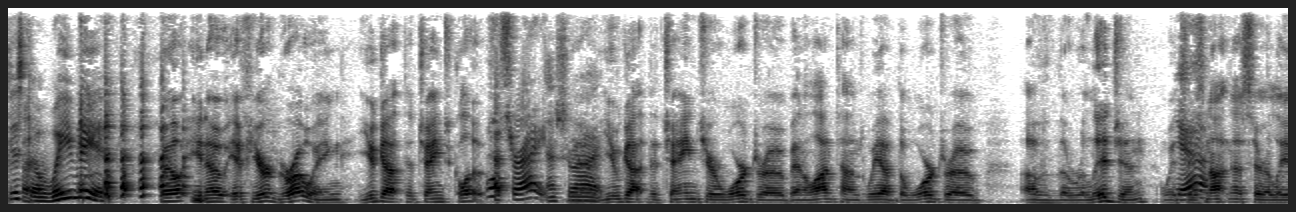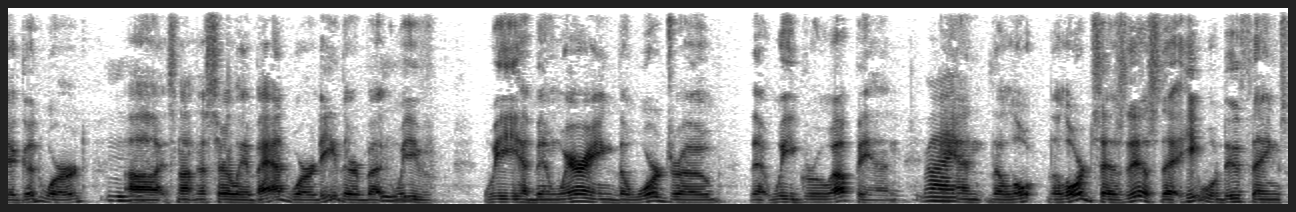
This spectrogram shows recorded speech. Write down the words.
Just a wee bit. well, you know, if you're growing, you got to change clothes. That's right. That's You know, right. you got to change your wardrobe, and a lot of times we have the wardrobe of the religion, which Yeah. is not necessarily a good word. Mm-hmm. Uh, it's not necessarily a bad word either, but we've we have been wearing the wardrobe that we grew up in, Right. and the Lord the Lord says this that He will do things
